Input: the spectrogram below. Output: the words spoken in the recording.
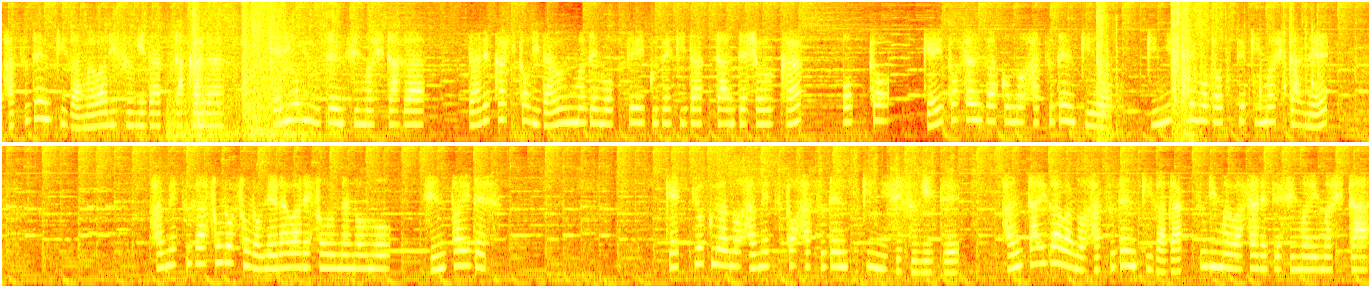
発電機が回りすぎだったから、蹴りを優先しましたが、誰か一人ダウンまで持っていくべきだったんでしょうか？おっと、ケイトさんがこの発電機を気にして戻ってきましたね。破滅がそろそろ狙われそうなのも心配です。結局あの破滅と発電機気にしすぎて、反対側の発電機ががっつり回されてしまいました。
